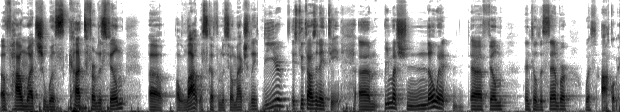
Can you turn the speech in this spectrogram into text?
of how much was cut from this film. Uh, a lot was cut from this film actually. The year is 2018. Um, pretty much no uh, film until December with Aquaman.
